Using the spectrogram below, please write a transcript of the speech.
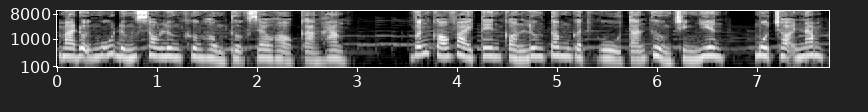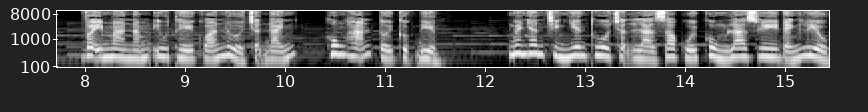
mà đội ngũ đứng sau lưng Khương Hồng Thược gieo hò càng hăng. Vẫn có vài tên còn lương tâm gật gù tán thưởng Trình Nhiên, một trọi năm, vậy mà nắm ưu thế quá nửa trận đánh, hung hãn tới cực điểm. Nguyên nhân Trình Nhiên thua trận là do cuối cùng La Duy đánh liều,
